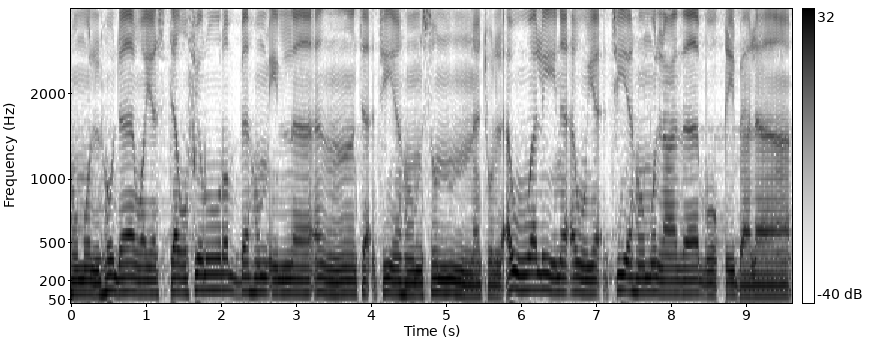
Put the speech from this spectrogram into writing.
جاءهم الهدى ويستغفروا ربهم إلا أن تأتيهم سنة الأولين أو يأتيهم العذاب قبلا.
